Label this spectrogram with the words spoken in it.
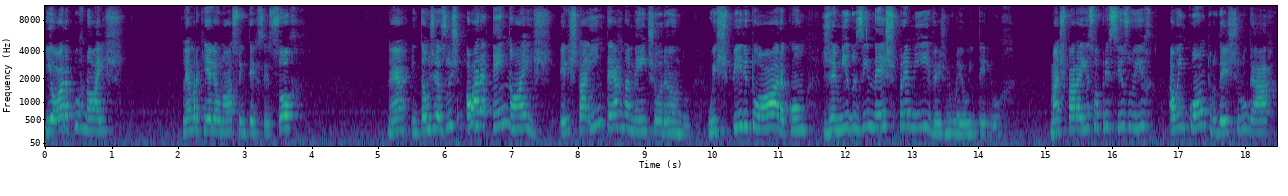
e ora por nós. Lembra que ele é o nosso intercessor? Né? Então Jesus ora em nós, ele está internamente orando. O Espírito ora com gemidos inexprimíveis no meu interior. Mas para isso eu preciso ir ao encontro deste lugar,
